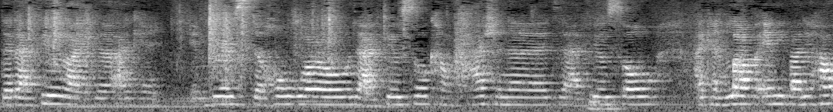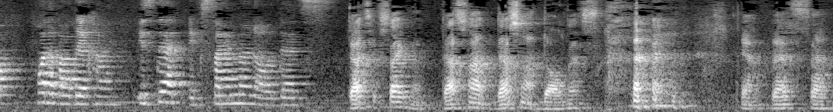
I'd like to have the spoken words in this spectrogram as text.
that I feel like uh, I can embrace the whole world, I feel so compassionate, I feel so I can love anybody. How what about that kind? Is that excitement or that's That's excitement. That's not that's not dullness. yeah, that's uh,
